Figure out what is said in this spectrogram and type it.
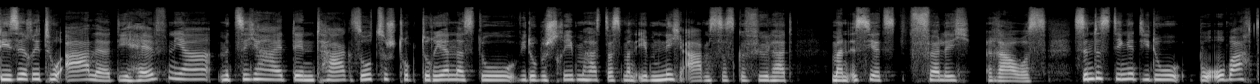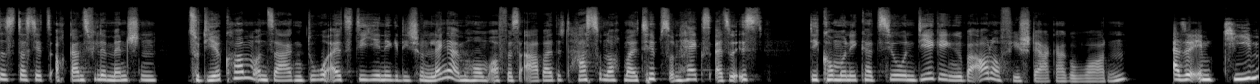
Diese Rituale, die helfen ja mit Sicherheit den Tag so zu strukturieren, dass du, wie du beschrieben hast, dass man eben nicht abends das Gefühl hat, man ist jetzt völlig raus. Sind es Dinge, die du beobachtest, dass jetzt auch ganz viele Menschen zu dir kommen und sagen, du als diejenige, die schon länger im Homeoffice arbeitet, hast du noch mal Tipps und Hacks? Also ist die Kommunikation dir gegenüber auch noch viel stärker geworden? Also im Team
